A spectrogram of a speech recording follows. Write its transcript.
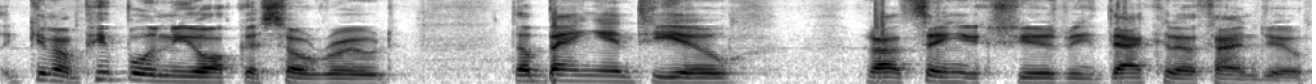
like, you know, people in New York are so rude. They'll bang into you without saying excuse me. That could offend you.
